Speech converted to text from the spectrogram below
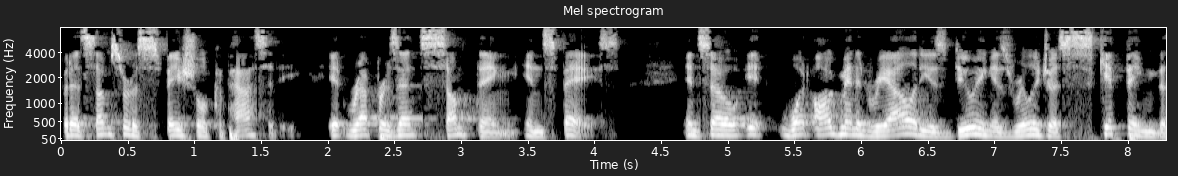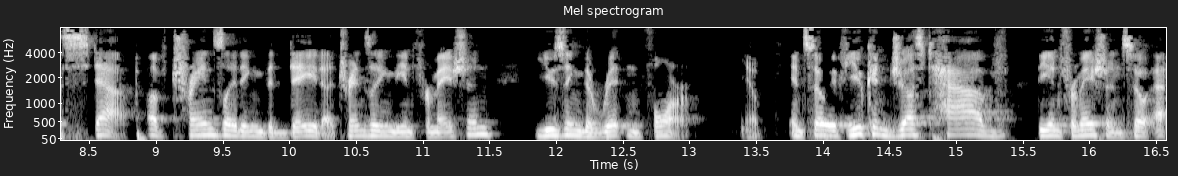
but has some sort of spatial capacity. It represents something in space. And so it, what augmented reality is doing is really just skipping the step of translating the data, translating the information using the written form. Yep. And so if you can just have the information, so uh,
